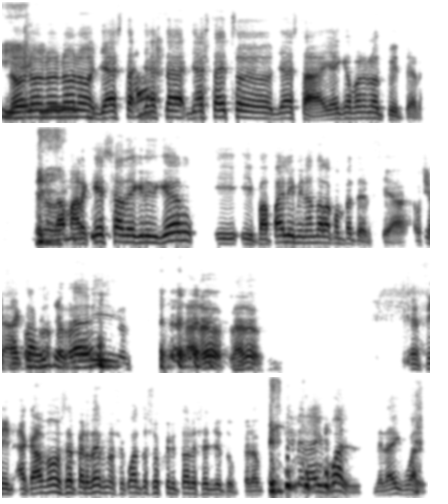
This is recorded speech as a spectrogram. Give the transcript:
no, no, no, no, no, ya está, ya está, ya está hecho, ya está, y hay que ponerlo en Twitter. La marquesa de Grid Girl y, papá eliminando la competencia. O sea, contra Ferrari. Claro, claro. En fin, acabamos de perder no sé cuántos suscriptores en YouTube, pero me da igual, me da igual.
